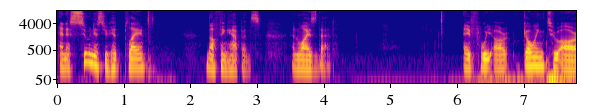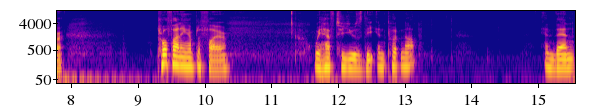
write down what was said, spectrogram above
And as soon as you hit play, nothing happens. And why is that? If we are going to our profiling amplifier, we have to use the input knob. And then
